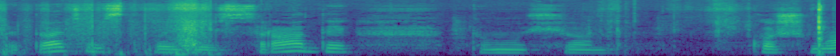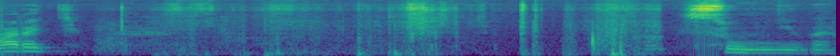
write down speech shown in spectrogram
предательство, є зради, тому що кошмарить сумніви.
